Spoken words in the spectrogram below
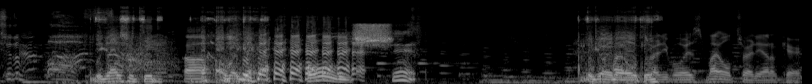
To the. Oh, The guys with the. Uh, Oh my god. Holy shit. They're going My ult's with ready, boys. My ult's ready. I don't care.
